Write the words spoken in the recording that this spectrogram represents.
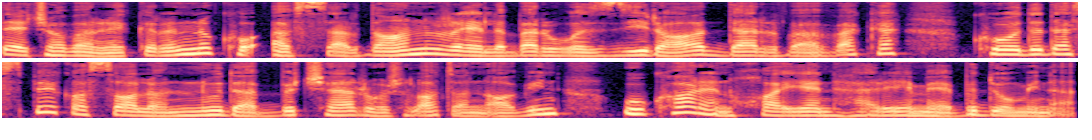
ده جابره کرن که افسردان ریل بر وزیرا در و وکه که ده دستپیک سال نو ده بچه روشلات ناوین او کارن خواهین حریم بدومینه.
